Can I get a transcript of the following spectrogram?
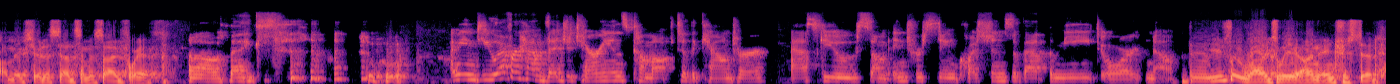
I'll make sure to set some aside for you. Oh, thanks. I mean, do you ever have vegetarians come up to the counter, ask you some interesting questions about the meat, or no? They're usually largely uninterested.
